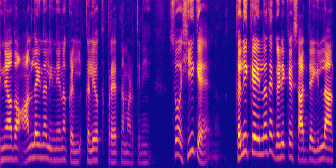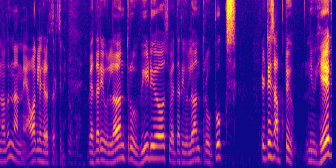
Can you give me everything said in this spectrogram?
ಇನ್ಯಾವುದೋ ಆನ್ಲೈನಲ್ಲಿ ಇನ್ನೇನೋ ಕಲಿ ಕಲಿಯೋಕ್ಕೆ ಪ್ರಯತ್ನ ಮಾಡ್ತೀನಿ. ಸೊ ಹೀಗೆ ಕಲಿಕೆ ಇಲ್ಲದೆ ಗಳಿಕೆ ಸಾಧ್ಯ ಇಲ್ಲ ಅನ್ನೋದನ್ನು ನಾನು ಯಾವಾಗಲೂ ಹೇಳ್ತಿರ್ತೀನಿ. Whether you learn through videos whether you learn through books it is up to you ನೀವು ಹೇಗೆ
